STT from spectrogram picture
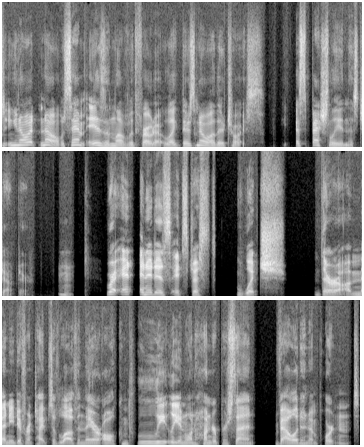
you know what? No, Sam is in love with Frodo. Like there's no other choice, especially in this chapter. Mm-hmm. Right, and, and it is. It's just which there are many different types of love, and they are all completely and one hundred percent valid and important.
